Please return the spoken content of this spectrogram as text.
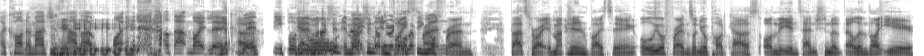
I can't imagine how that might, how that might look yeah. with people who yeah, who imagine imagine inviting your friends. friend. That's right. Imagine inviting all your friends on your podcast on the intention that they'll invite you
